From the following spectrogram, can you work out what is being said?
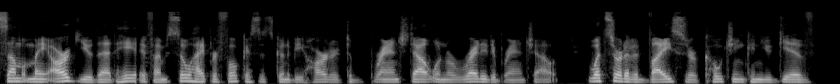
some may argue that, hey, if I'm so hyper focused, it's going to be harder to branch out when we're ready to branch out. What sort of advice or coaching can you give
